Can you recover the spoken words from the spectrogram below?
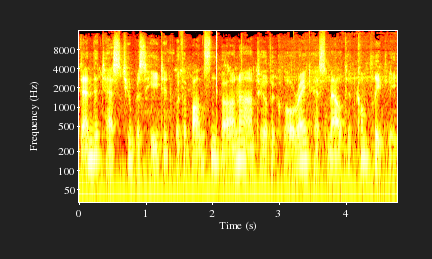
Then the test tube is heated with a Bunsen burner until the chlorate has melted completely.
